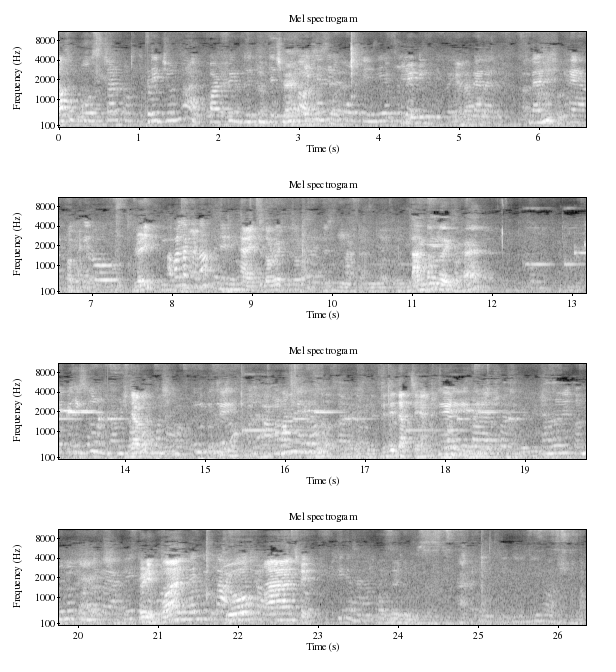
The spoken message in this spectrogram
আপু দিদি যাচ্ছে হ্যাঁ ওয়ান টু অ্যান্ড থ্রি দিদি একটু একটু রেডি তো তুমি একটু ওঠো আর এই এই পা- আই-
